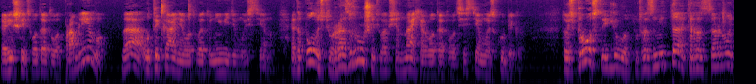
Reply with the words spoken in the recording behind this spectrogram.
решить вот эту вот проблему, да, утыкание вот в эту невидимую стену, это полностью разрушить вообще нахер вот эту вот систему из кубиков. То есть просто ее вот разметать, разорвать,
